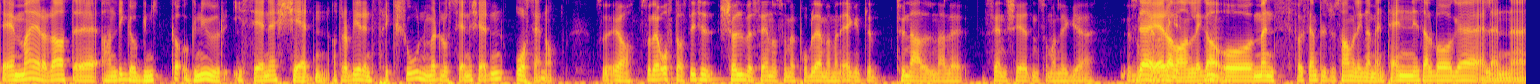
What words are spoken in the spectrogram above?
Det er mer av det at eh, han ligger og gnikker og gnur i sceneskjeden. At det blir en friksjon mellom sceneskjeden og scenen. Så, ja, så det er oftest ikke selve scenen som er problemet, men egentlig tunnelen eller sceneskjeden som han ligger det er det vanlige. Mm. Og mens f.eks. hvis du sammenligner med en tennisalbue eller en uh,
